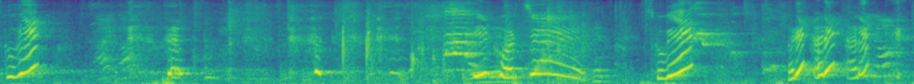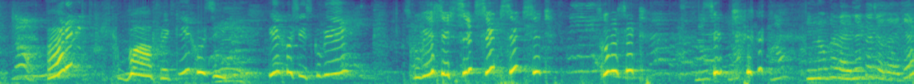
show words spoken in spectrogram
স্কুবি কি করছে স্কুবি আরে আরে আরে আরে বাপরে কি খুশি কি খুশি Scooby Scooby sit sit sit sit sit Scooby sit sit इन लोग का रहने का जगह है क्या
